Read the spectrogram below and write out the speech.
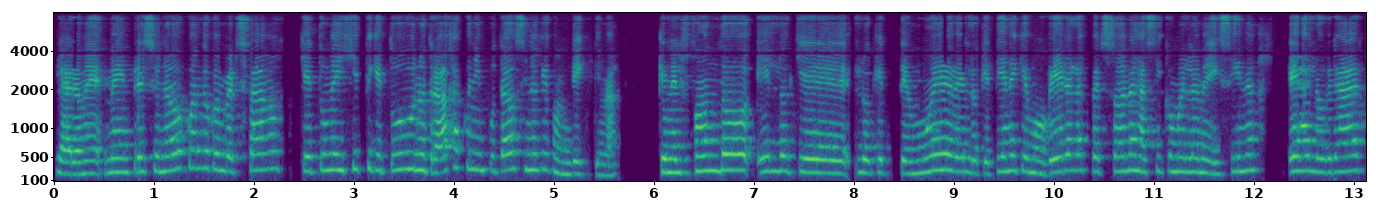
Claro, me, me impresionó cuando conversamos que tú me dijiste que tú no trabajas con imputados, sino que con víctimas que en el fondo es lo que, lo que te mueve, lo que tiene que mover a las personas, así como en la medicina, es a lograr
